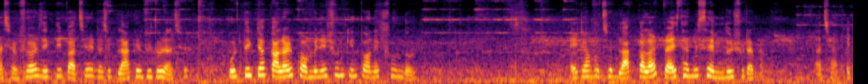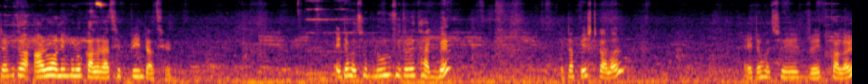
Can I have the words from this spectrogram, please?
আচ্ছা ভিউয়ার্স দেখতেই পাচ্ছেন, এটা হচ্ছে ব্ল্যাকের ভিতরে আছে। প্রত্যেকটা কালার কম্বিনেশন কিন্তু অনেক সুন্দর। এটা হচ্ছে ব্ল্যাক কালার প্রাইস থাকবে সেম দুশো টাকা। আচ্ছা এটার ভিতরে আরও অনেকগুলো কালার আছে প্রিন্ট আছে। এটা হচ্ছে ব্লুর ভিতরে থাকবে। এটা পেস্ট কালার। এটা হচ্ছে রেড কালার।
